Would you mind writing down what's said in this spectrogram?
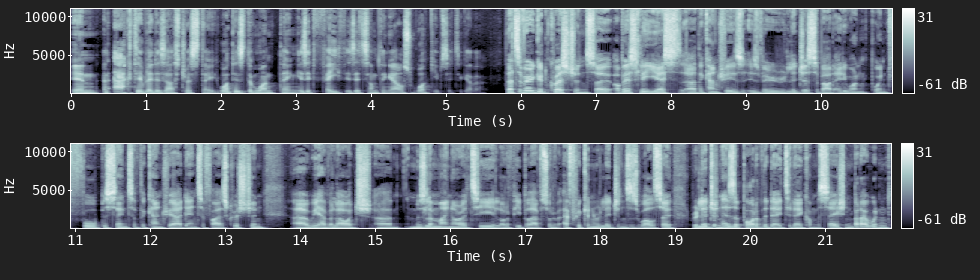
in an actively disastrous state? What is the one thing? Is it faith? Is it something else? What keeps it together that's a very good question. So, obviously, yes, uh, the country is, is very religious. About 81.4% of the country identify as Christian. Uh, we have a large um, Muslim minority. A lot of people have sort of African religions as well. So, religion is a part of the day to day conversation, but I wouldn't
